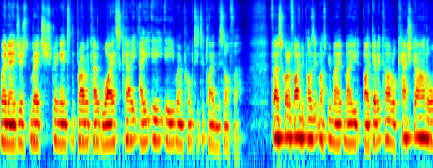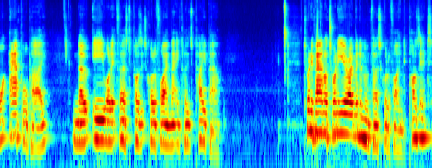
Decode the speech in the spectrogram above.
When registering, enter the promo code YSKAEE when prompted to claim this offer. First qualifying deposit must be made, made by debit card or cash card or Apple Pay. No e wallet first deposits qualifying, that includes PayPal. £20 or €20 Euro minimum first qualifying deposit.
